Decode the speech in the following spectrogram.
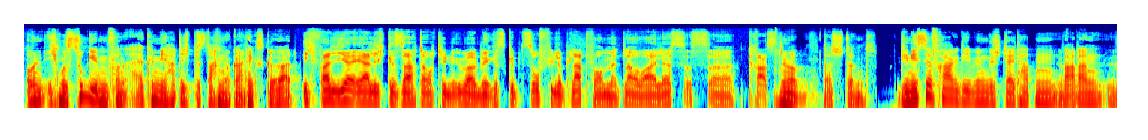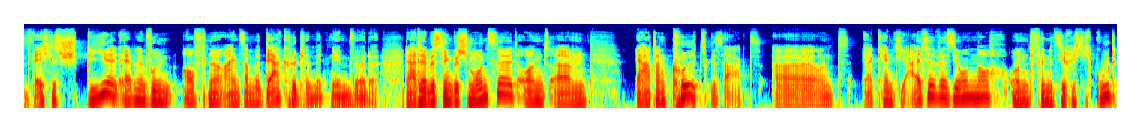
Und ich muss zugeben, von Alchemy hatte ich bis dahin noch gar nichts gehört. Ich verliere ehrlich gesagt auch den Überblick. Es gibt so viele Plattformen mittlerweile. Es ist äh, krass. Ja, das stimmt. Die nächste Frage, die wir ihm gestellt hatten, war dann, welches Spiel er denn wohl auf eine einsame Berghütte mitnehmen würde. Da hat er ein bisschen geschmunzelt und ähm, er hat dann Kult gesagt äh, und er kennt die alte Version noch und findet sie richtig gut.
